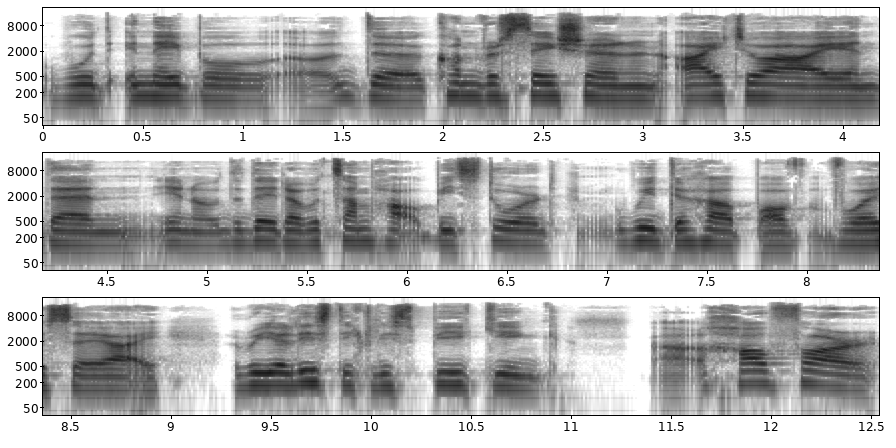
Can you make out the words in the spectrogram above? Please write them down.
would enable uh, the conversation eye to eye and then, you know, the data would somehow be stored with the help of voice AI. Realistically speaking, uh, how far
